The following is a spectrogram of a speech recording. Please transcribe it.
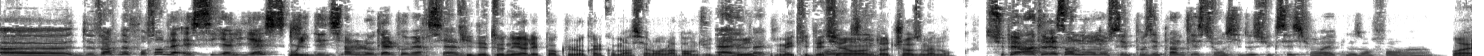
euh, de 29% de la SCI à l'IS qui Oui. détient le local commercial. Qui détenait à l'époque le local commercial. On l'a vendu À depuis, mais qui détient euh, d'autres choses maintenant. Super intéressant. Nous, on s'est posé plein de questions aussi de succession avec nos enfants. euh.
